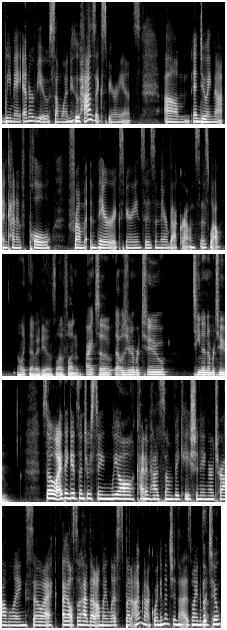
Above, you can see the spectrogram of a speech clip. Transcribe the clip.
we may interview someone who has experience um, in doing that and kind of pull from their experiences and their backgrounds as well. I like that idea. That's a lot of fun. All right, so that was your number two. Tina, number two. So I think it's interesting. We all kind of had some vacationing or traveling. So I, I also had that on my list, but I'm not going to mention that as my number two.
